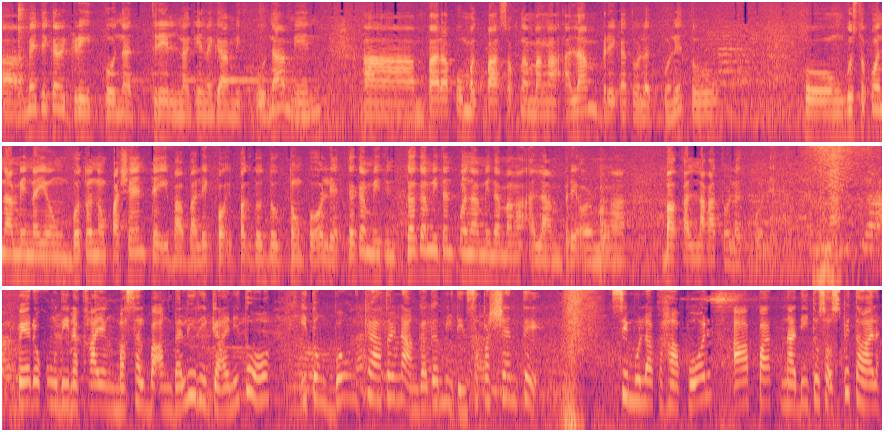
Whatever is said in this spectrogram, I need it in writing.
ah, medical grade po na drill na ginagamit po namin um, para po magpasok ng mga alambre katulad po nito. Kung gusto po namin na yung buto ng pasyente, ibabalik po, ipagdudugtong po ulit. Gagamitin, gagamitan po namin ng mga alambre or mga bakal na katulad po nito. Pero kung di na kayang masalba ang daliri gaya nito, itong bone cutter na ang gagamitin sa pasyente. Simula kahapon, apat na dito sa ospital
